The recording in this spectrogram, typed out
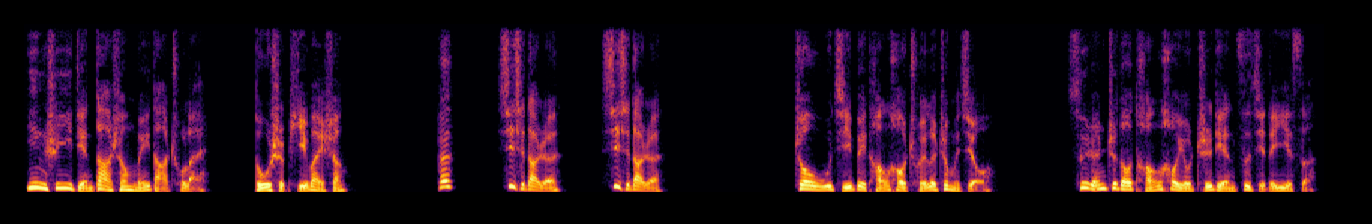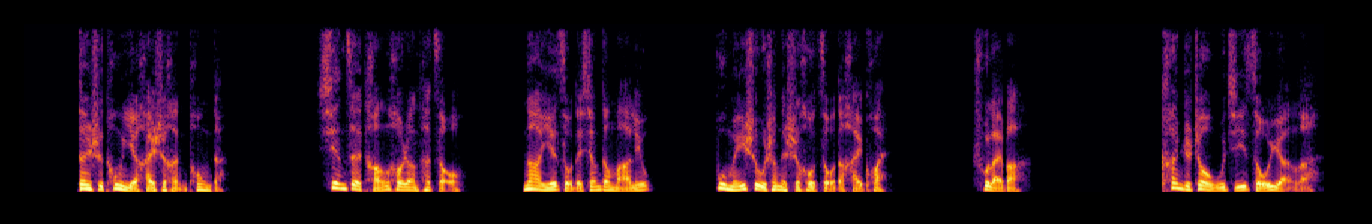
硬是一点大伤没打出来，都是皮外伤。哎，谢谢大人，谢谢大人。赵无极被唐昊锤了这么久。虽然知道唐昊有指点自己的意思，但是痛也还是很痛的。现在唐昊让他走，那也走得相当麻溜，不没受伤的时候走得还快。出来吧。看着赵无极走远了，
